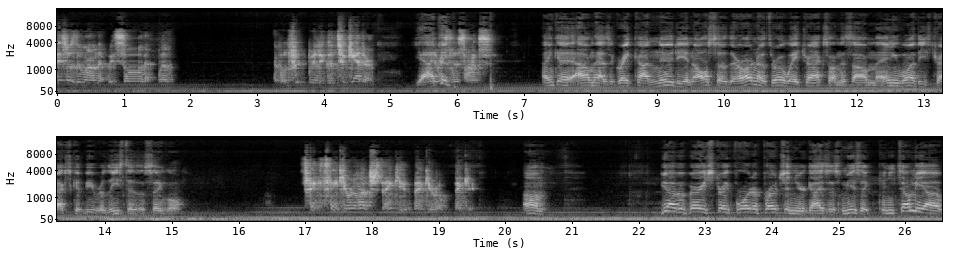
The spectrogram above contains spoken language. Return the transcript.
this was the one that we saw that will that will fit really good together. Yeah, I think the songs. I think the album has a great continuity, and also there are no throwaway tracks on this album. Any one of these tracks could be released as a single. Thank, thank you very much. Thank you. Thank you, Rob. Thank you. Um, you have a very straightforward approach in your guys' music. Can you tell me uh,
